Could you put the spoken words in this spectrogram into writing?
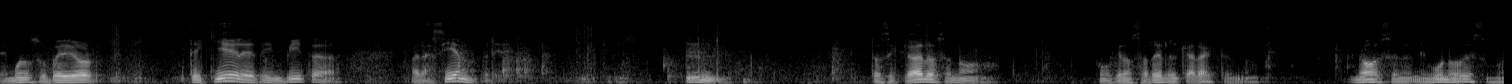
El mundo superior te quiere, te invita para siempre. Entonces, claro, eso no, como que nos arregla el carácter, ¿no? No, eso no, ninguno de esos, ¿no?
